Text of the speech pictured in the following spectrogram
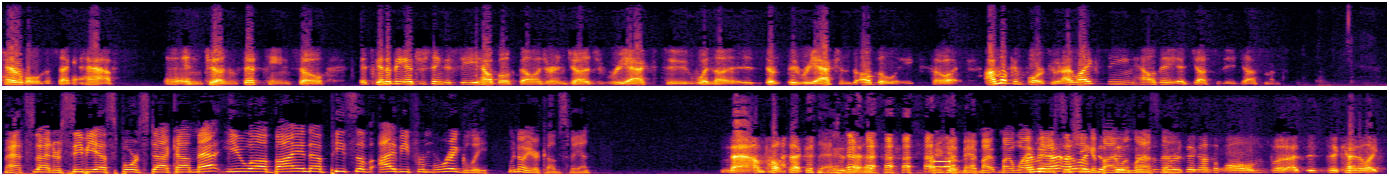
terrible in the second half in, in 2015. So it's going to be interesting to see how both Bellinger and Judge react to when the the, the reactions of the league. So I'm looking forward to it. I like seeing how they adjust to the adjustments. Matt Snyder, CBSSports.com. Matt, you uh, buying a piece of ivy from Wrigley? We know you're a Cubs fan. Nah, I'm probably not going to do that. You're a good man. My, my wife I mean, asked I, if I she like could buy one pictures last and night. everything on the walls, but I, to kind of like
